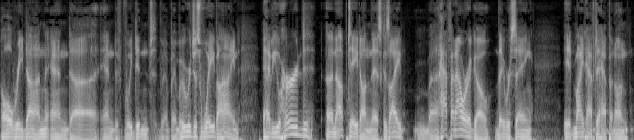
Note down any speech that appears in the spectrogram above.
all redone, and uh, and we didn't. We were just way behind. Have you heard an update on this? Because I uh, half an hour ago they were saying it might have to happen on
